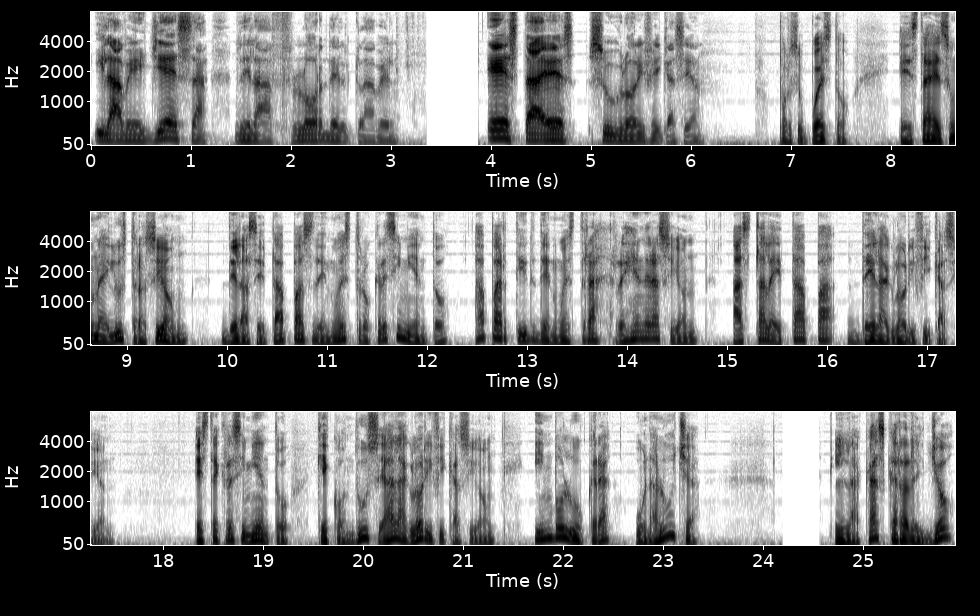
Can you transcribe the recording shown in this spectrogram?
y la belleza de la flor del clavel. Esta es su glorificación. Por supuesto, esta es una ilustración de las etapas de nuestro crecimiento a partir de nuestra regeneración hasta la etapa de la glorificación. Este crecimiento que conduce a la glorificación involucra una lucha la cáscara del yo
